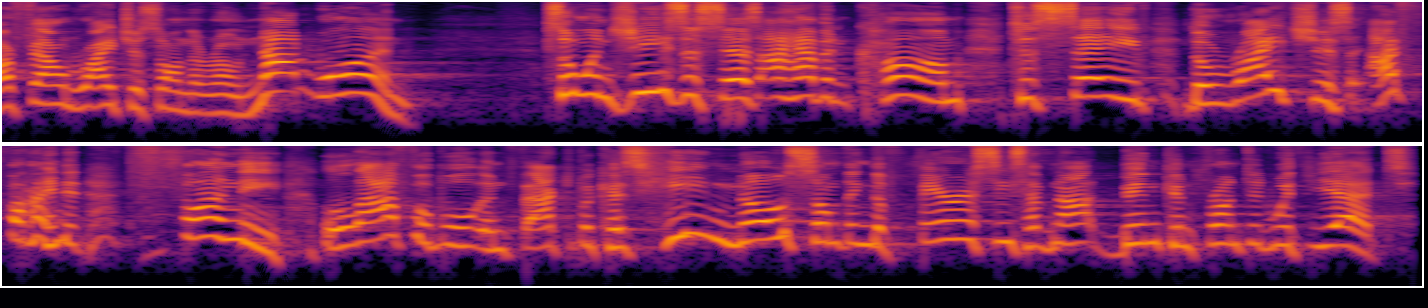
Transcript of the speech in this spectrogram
are found righteous on their own, not one. So when Jesus says, I haven't come to save the righteous, I find it funny, laughable, in fact, because he knows something the Pharisees have not been confronted with yet.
